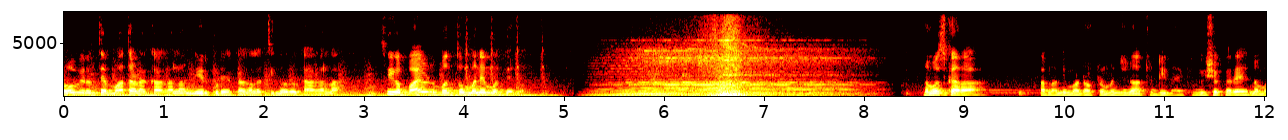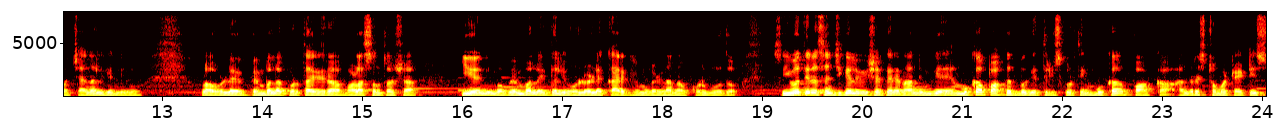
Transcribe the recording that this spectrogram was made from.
ನೋವಿರುತ್ತೆ, ಮಾತಾಡೋಕ್ಕಾಗಲ್ಲ, ನೀರು ಕುಡಿಯೋಕ್ಕಾಗಲ್ಲ, ತಿನ್ನೋದಕ್ಕಾಗಲ್ಲ. ಸೊ ಈಗ ಬಾಯಿ ಉಣ್ಣೆ ಬಂತು ಮನೆ ಮದ್ದೇನು ನಮಸ್ಕಾರ. ನಾನು ನಿಮ್ಮ ಡಾಕ್ಟರ್ ಮಂಜುನಾಥ್ ಡಿ ನಾಯ್ಕ. ವೀಕ್ಷಕರೇ, ನಮ್ಮ ಚಾನಲ್ಗೆ ನೀವು ಭಾಳ ಒಳ್ಳೆ ಬೆಂಬಲ ಕೊಡ್ತಾ ಇದ್ದೀರಾ ಭಾಳ ಸಂತೋಷ. ಈಗ ನಿಮ್ಮ ಬೆಂಬಲ ಇದ್ದಲ್ಲಿ ಒಳ್ಳೊಳ್ಳೆ ಕಾರ್ಯಕ್ರಮಗಳನ್ನ ನಾವು ಕೊಡ್ಬೋದು. ಸೊ ಇವತ್ತಿನ ಸಂಚಿಕೆಯಲ್ಲಿ ವೀಕ್ಷಕರೇ, ನಾನು ನಿಮಗೆ ಮುಖಪಾಕದ ಬಗ್ಗೆ ತಿಳಿಸ್ಕೊಡ್ತೀನಿ. ಮುಖಪಾಕ ಅಂದರೆ ಸ್ಟೊಮಟೈಟಿಸ್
